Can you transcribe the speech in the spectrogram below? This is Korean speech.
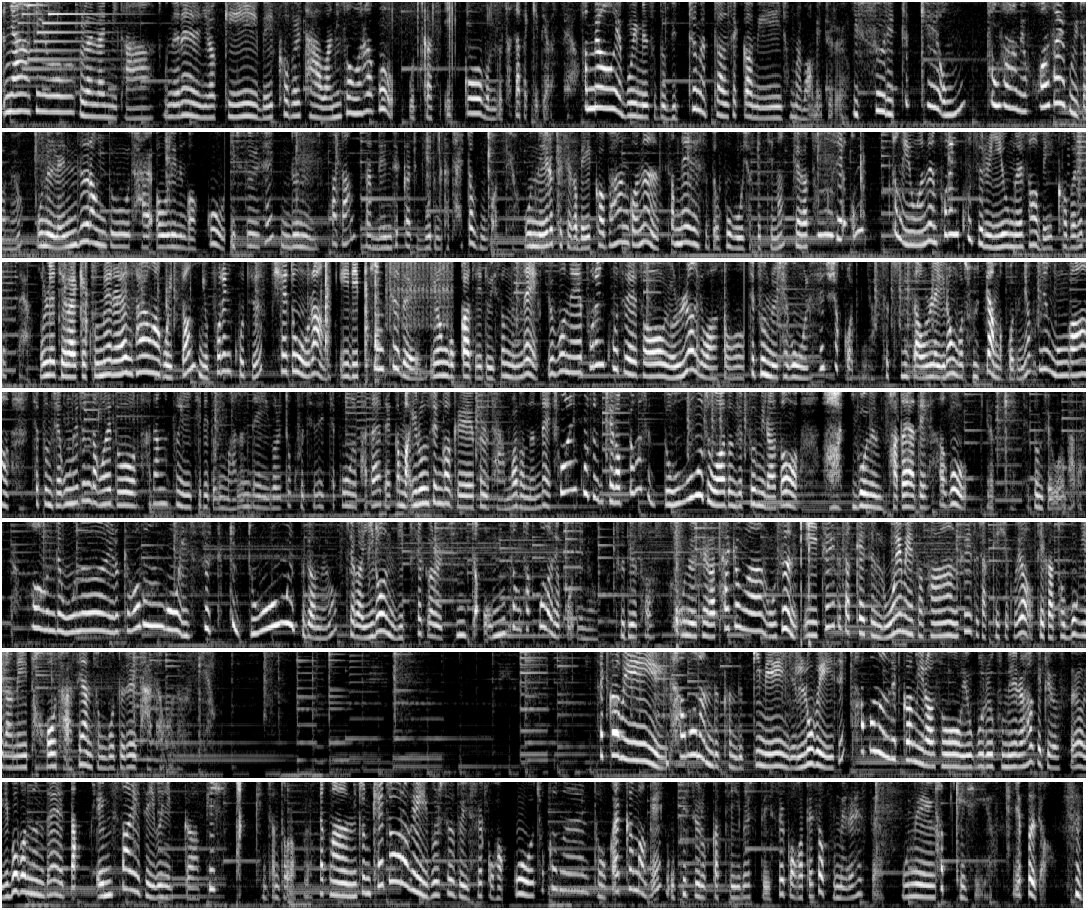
안녕하세요. 굴랄라입니다. 오늘은 이렇게 메이크업을 다 완성을 하고 옷까지 입고 먼저 찾아뵙게 되었어요. 선명해 보이면서도 mute mute한 색감이 정말 마음에 들어요. 입술이 특히 엄청 사람이 화사해 보이지 않아요? 오늘 렌즈랑도 잘 어울리는 것 같고 입술색, 눈, 화장, 그다음 렌즈까지 모든 게 다 찰떡인 것 같아요. 오늘 이렇게 제가 메이크업을 한 거는 썸네일에서도 보고 오셨겠지만 제가 평소에 엄청 이용하는 포렌코즈를 이용을 해서 메이크업을 해줬어요 원래 제가 이렇게 구매를 해서 사용하고 있던 이 포렌코즈 섀도우랑 이 립 틴트들 이런 것까지도 있었는데 이번에 포렌코즈에서 연락이 와서 제품을 제공을 해주셨거든요. 저 진짜 원래 이런 거 절대 안 받거든요. 그냥 뭔가 제품 제공해준다고 해도 화장품이 집에 너무 많은데 이걸 또 굳이 제공을 받아야 될까? 막 이런 생각에 별로 잘 안 받았는데 포렌코즈 제가 평소에 너무 좋아하던 제품이라서 아 이거는 받아야 돼 하고 이렇게 제품 제공을 받았어요. 아 근데 오늘 이렇게 화장한 거 입술 특히 너무 예쁘지 않아요? 제가 이런 립 색깔을 진짜 엄청 찾고 다녔거든요. 드디어 찾았어. 오늘 제가 착용한 옷은 이 트위드 자켓은 로엠에서 산 트위드 자켓이고요. 제가 더보기란에 더 자세한 정보들을 다 적어놓을게요. 색감이 차분한 듯한 느낌인 옐로 베이지? 차분한 색감이라서 이거를 구매를 하게 되었어요. 입어봤는데 딱 M 사이즈 입으니까 핏이 딱 괜찮더라고요. 약간 좀 캐주얼하게 입을 수도 있을 것 같고 조금은 더 깔끔하게 오피스룩 같이 입을 수도 있을 것 같아서 구매를 했어요. 오늘 첫 get이에요. 예쁘죠?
